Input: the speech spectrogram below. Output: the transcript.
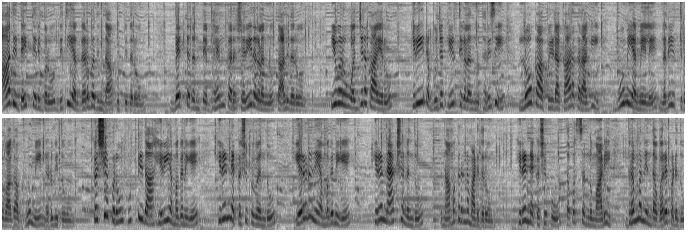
ಆದಿ ದೈತ್ಯರಿಬ್ಬರು ದ್ವಿತೀಯ ಗರ್ಭದಿಂದ ಹುಟ್ಟಿದರು. ಬೆಟ್ಟದಂತೆ ಭಯಂಕರ ಶರೀರಗಳನ್ನು ತಾಳಿದರು. ಇವರು ವಜ್ರಕಾಯರು ಕಿರೀಟ ಭುಜಕೀರ್ತಿಗಳನ್ನು ಧರಿಸಿ ಲೋಕಾಪೀಡಕಾರಕರಾಗಿ ಭೂಮಿಯ ಮೇಲೆ ನಡೆಯುತ್ತಿರುವಾಗ ಭೂಮಿ ನಡುಗಿತು. ಕಶ್ಯಪರು ಹುಟ್ಟಿದ ಹಿರಿಯ ಮಗನಿಗೆ ಹಿರಣ್ಯ ಕಶಿಪುವೆಂದು ಎರಡನೆಯ ಮಗನಿಗೆ ಹಿರಣ್ಯಾಕ್ಷನೆಂದು ನಾಮಕರಣ ಮಾಡಿದರು. ಹಿರಣ್ಯಕಶಿಪು ತಪಸ್ಸನ್ನು ಮಾಡಿ ಬ್ರಹ್ಮನಿಂದ ವರೆ ಪಡೆದು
